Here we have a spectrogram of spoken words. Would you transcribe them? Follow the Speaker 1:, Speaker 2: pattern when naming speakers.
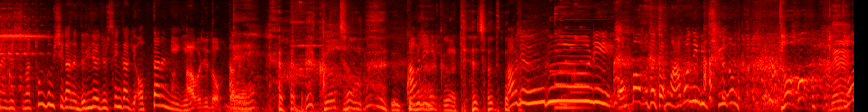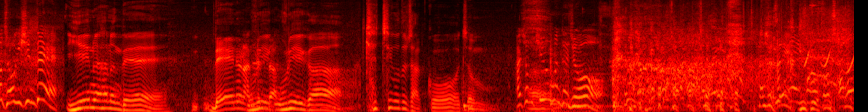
Speaker 1: 말씀하셨지만 통금 시간을 늘려줄 생각이 없다는 얘기예요.
Speaker 2: 아버지도 없다.
Speaker 1: 네.
Speaker 3: 그건 좀
Speaker 1: 아버지-
Speaker 3: 고민할 것 같아요. 저도.
Speaker 1: 아버지 은근히 엄마보다 지금 아버님이 지금 더, 더 저기신데
Speaker 3: 이해는 하는데
Speaker 2: 내는 안
Speaker 3: 우리
Speaker 2: 된다.
Speaker 3: 우리 애가 캐치고도 작고 좀
Speaker 1: 아좀 치우면 되죠.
